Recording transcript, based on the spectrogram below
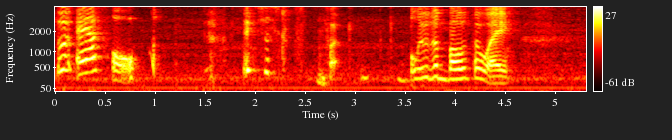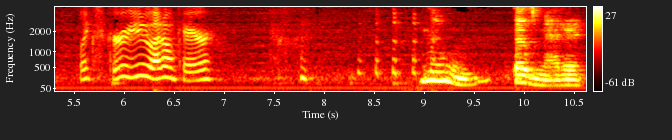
You an asshole. It just fucking blew them both away. It's like, screw you, I don't care. No, doesn't matter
